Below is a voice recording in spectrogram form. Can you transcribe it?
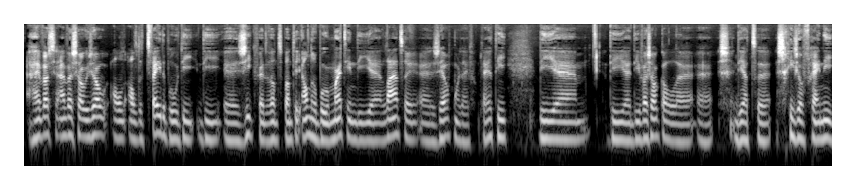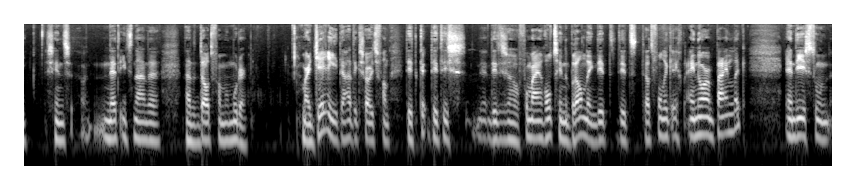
hij, was, hij was sowieso al, al de tweede broer die, die ziek werd. Want, want die andere broer, Martin, die later zelfmoord heeft gepleegd... die, die, die, die was ook al... die had schizofrenie sinds net iets na de, na de dood van mijn moeder. Maar Jerry, daar had ik zoiets van... dit, dit is, dit is voor mij een rots in de branding. Dit, dit, dat vond ik echt enorm pijnlijk. En die is toen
